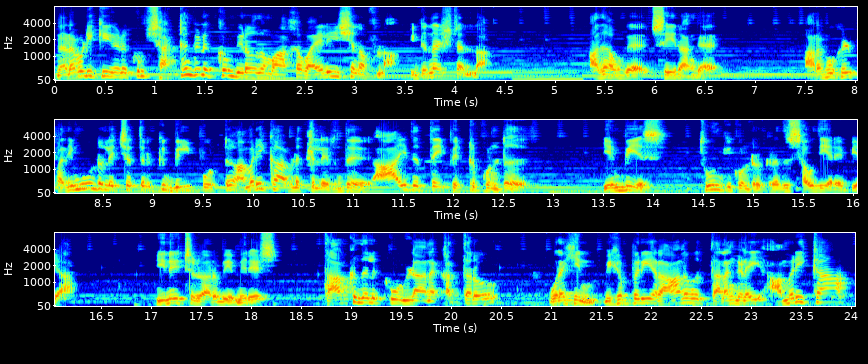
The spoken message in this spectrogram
நடவடிக்கைகளுக்கும் சட்டங்களுக்கும் விரோதமாக violation of law international law அதை அவங்க செய்கிறாங்க அரபுகள் பதிமூன்று லட்சத்திற்கு பில் போட்டு அமெரிக்காவிடத்திலிருந்து ஆயுதத்தை பெற்றுக்கொண்டு எம்பிஎஸ் தூங்கி கொண்டிருக்கிறது Saudi Arabia. United Arab Emirates தாக்குதலுக்கு உள்ளான கத்தரோ உலகின் மிகப்பெரிய இராணுவ தளங்களை அமெரிக்கா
